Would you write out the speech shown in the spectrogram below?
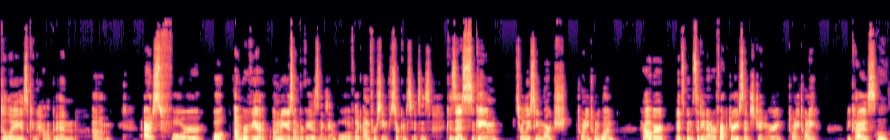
delays can happen um, as for well umbra via i'm going to use umbra via as an example of like unforeseen circumstances because this game is releasing march 2021 However, it's been sitting at our factory since January 2020 because Whoa.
